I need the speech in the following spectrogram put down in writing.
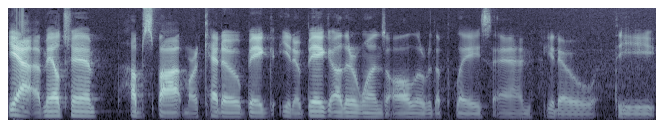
Yeah, uh, Mailchimp, HubSpot, Marketo, big, you know, big other ones all over the place, and you know, the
